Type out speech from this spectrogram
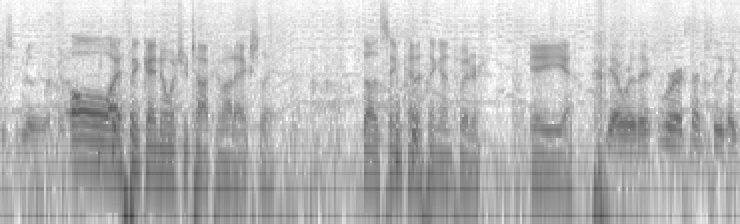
you should really look it up. Oh, I think I know what you're talking about, actually. Saw the same kind of thing on Twitter. Yeah, yeah, yeah. Yeah, where they were essentially like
